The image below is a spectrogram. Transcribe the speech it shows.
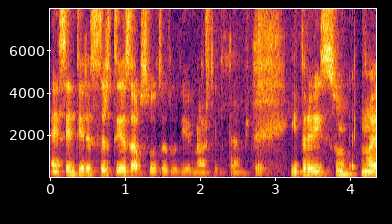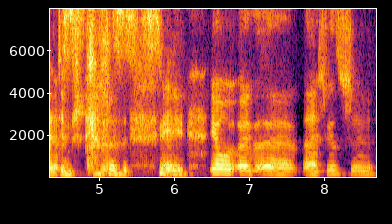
em, sem ter a certeza absoluta do diagnóstico que estamos. E para isso, não é? Temos que fazer. Sim, é. eu uh, uh, às vezes, uh,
